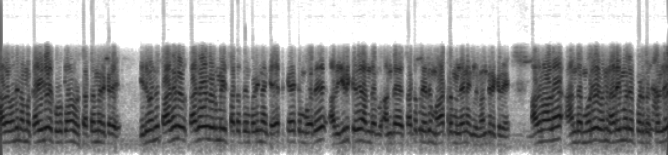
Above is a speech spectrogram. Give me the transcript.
அதை வந்து நம்ம கையிலேயே கொடுக்கலாம் ஒரு சட்டம் இருக்குது. இது வந்து தகவல் தகவல் உரிமை சட்டத்தின்படி நான் கேட்டு கேட்கும்போது அது இருக்குது. அந்த அந்த சட்டத்தில் எதுவும் மாற்றம் இல்லைன்னு எங்களுக்கு வந்திருக்குது. அதனால அந்த முறையை வந்து நடைமுறைப்படுத்த சொல்லி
